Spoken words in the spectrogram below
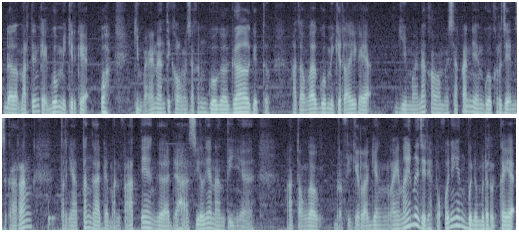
dalam artian kayak gue mikir kayak wah gimana nanti kalau misalkan gue gagal gitu. Atau enggak gue mikir lagi kayak gimana kalau misalkan yang gue kerjain sekarang ternyata nggak ada manfaatnya nggak ada hasilnya nantinya? Atau enggak berpikir lagi yang lain-lain aja deh. Pokoknya yang bener-bener kayak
